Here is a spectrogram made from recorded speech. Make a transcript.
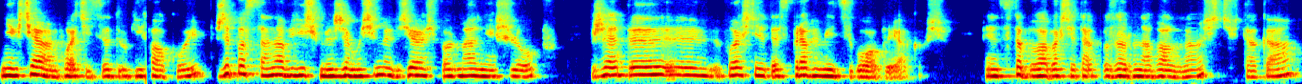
nie chciałam płacić za drugi pokój, że postanowiliśmy, że musimy wziąć formalnie ślub, żeby y, właśnie te sprawy mieć z głowy jakoś. Więc to była właśnie ta pozorna wolność taka.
